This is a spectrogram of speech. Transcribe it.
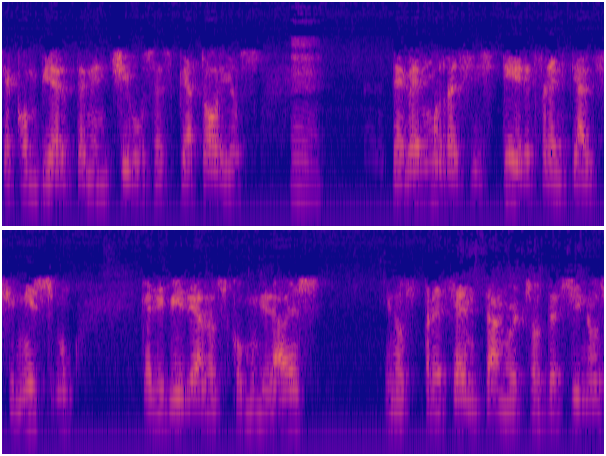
se convierten en chivos expiatorios. Mm. Debemos resistir frente al cinismo que divide a las comunidades y nos presenta a nuestros vecinos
